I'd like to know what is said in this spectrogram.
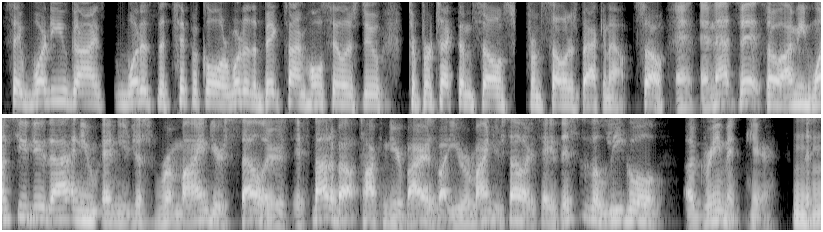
Say, what do you guys? What is the typical, or what do the big-time wholesalers do to protect themselves from sellers backing out? So, and, and that's it. So I mean, once you do that and you and you just remind your sellers, it's not about talking to your buyers about it. You remind your sellers, hey, this is a legal agreement here. This- mm-hmm.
